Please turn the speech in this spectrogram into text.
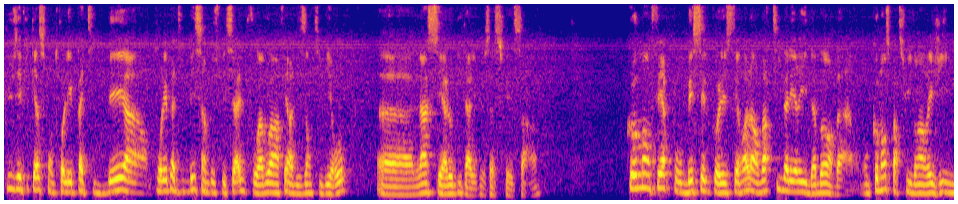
plus efficace contre l'hépatite B? Pour l'hépatite B, c'est un peu spécial. Il faut avoir affaire à des antiviraux. Euh, là, c'est à l'hôpital que ça se fait, ça. Hein. Comment faire pour baisser le cholestérol? Alors, Marty Valérie, d'abord, ben, on commence par suivre un régime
